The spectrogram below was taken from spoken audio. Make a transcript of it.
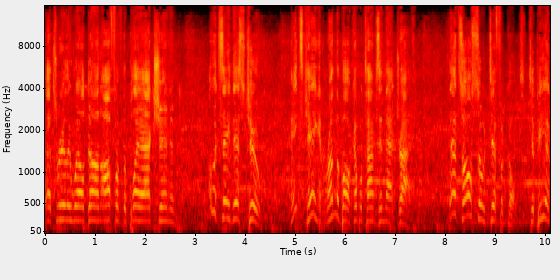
That's really well done off of the play action. And I would say this too. Haynes King had run the ball a couple times in that drive. That's also difficult to be a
